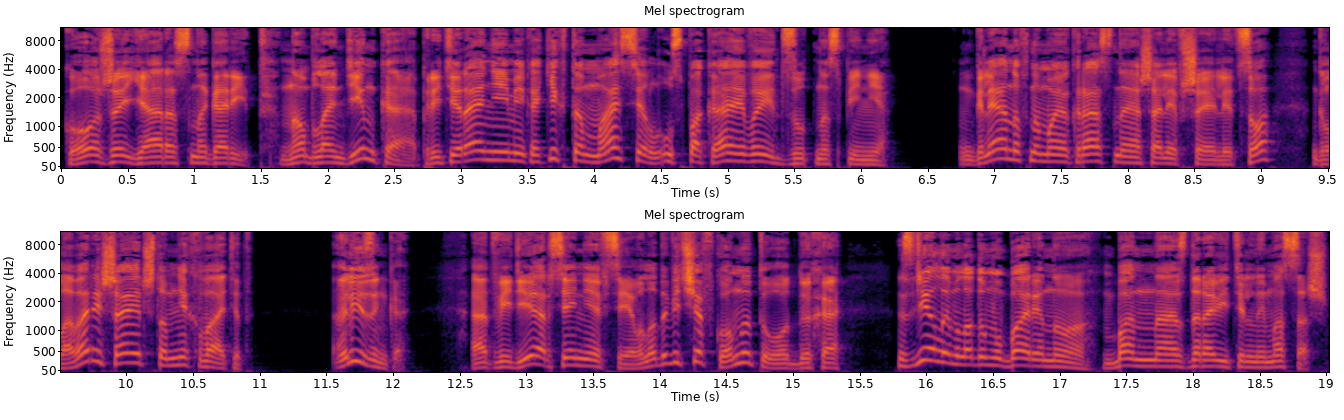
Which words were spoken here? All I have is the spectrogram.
Кожа яростно горит, но блондинка притираниями каких-то масел успокаивает зуд на спине. Глянув на мое красное ошалевшее лицо, глава решает, что мне хватит. «Лизонька, отведи Арсения Всеволодовича в комнату отдыха. Сделай молодому барину банно-оздоровительный массаж».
